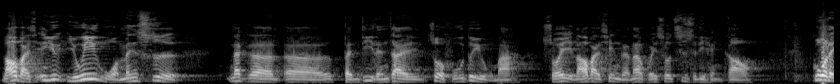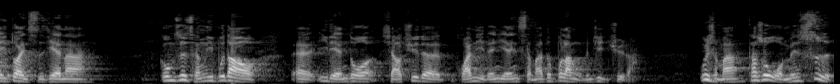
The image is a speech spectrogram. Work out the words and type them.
老百姓由由于我们是。那个呃，本地人在做服务队伍嘛，所以老百姓的那回收支持率很高。过了一段时间呢，公司成立不到呃一年多，小区的管理人员什么都不让我们进去了。为什么？他说我们是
